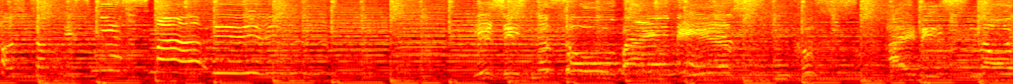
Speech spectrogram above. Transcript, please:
hast du gesagt, das müssen wir üben. Es ist nur so beim ersten Kuss, heute ist noch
